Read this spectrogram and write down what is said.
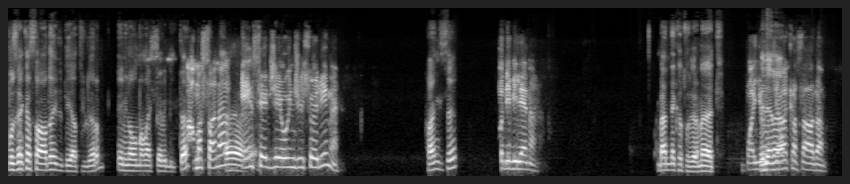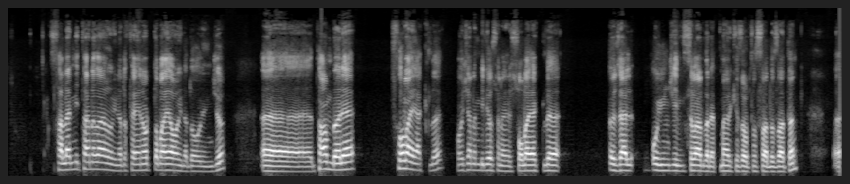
bu zeka sahadaydı diye hatırlıyorum. Emin olmamakla birlikte. Ama sana Ee, en seveceği oyuncuyu söyleyeyim mi? Hangisi? Tony Villena. Ben de katılıyorum evet. Bayılacağı Villena- kasa adam. Salernitane'da oynadı. Feyenoord'da bayağı oynadı oyuncu. Ee, tam böyle sol ayaklı. Hocanın biliyorsun hani sol ayaklı özel oyuncu ilgisi vardır hep merkez orta sahada zaten. Ee,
